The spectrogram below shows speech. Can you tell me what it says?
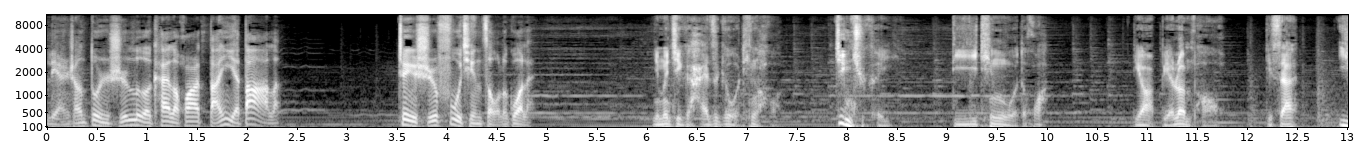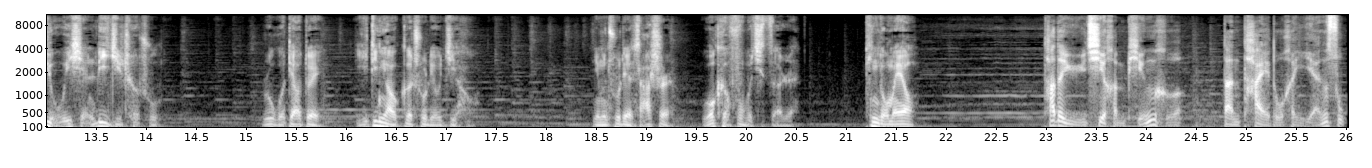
脸上顿时乐开了花，胆也大了。这时，父亲走了过来：“你们几个孩子给我听好，进去可以，第一听我的话。”第二，别乱跑；第三，一有危险立即撤出。如果掉队，一定要各处留记号。你们出点啥事，我可负不起责任。听懂没有？他的语气很平和，但态度很严肃。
